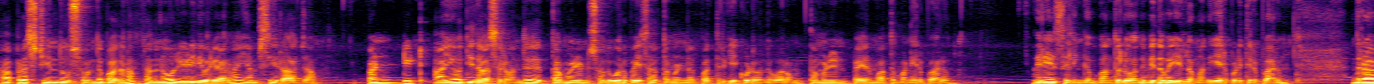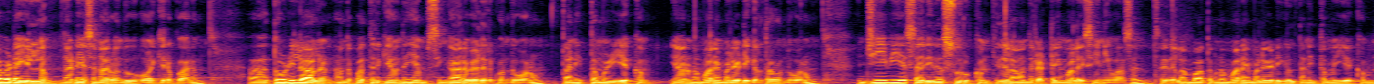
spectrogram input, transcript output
அப்ரஸ்ட் இந்துஸ் வந்து பார்த்தோன்னா அந்த நூல் எழுதியவர் யாருன்னா எம்சி ராஜா. பண்டிட் அயோத்திதாசர் வந்து தமிழன் ஸோ அந்த ஒரு பைசா தமிழ் பத்திரிகை கூட வந்து வரும். தமிழின் பெயர் மாற்றம் பண்ணியிருப்பார். வீரேசலிங்கம் பந்தலு வந்து விதவை இல்லம் வந்து ஏற்படுத்தியிருப்பார். திராவிட இல்லம் நடேசனார் வந்து உருவாக்கியிருப்பார். தொழிலாளன் அந்த பத்திரிகை வந்து எம். சிங்காரவேலருக்கு வந்து வரும். தனித்தமிழ் இயக்கம் யாருன்னா மறைமலையடிகள் தான் வந்து வரும். ஜீவிய சரித சுருக்கம் இதெல்லாம் வந்து ரெட்டைமலை சீனிவாசன். ஸோ இதெல்லாம் பார்த்தோம்னா மறைமலையடிகள் தனித்தமிழ் இயக்கம்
